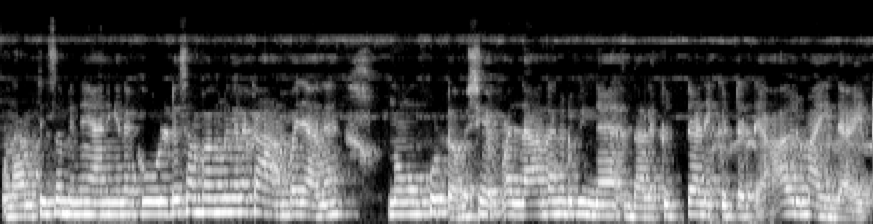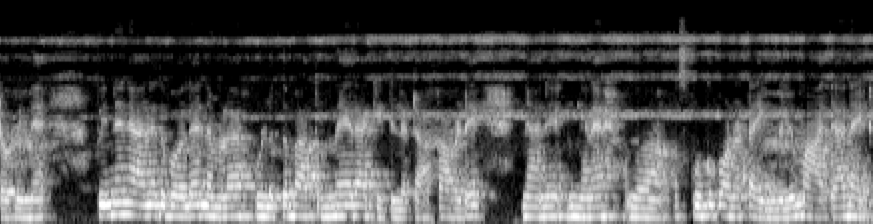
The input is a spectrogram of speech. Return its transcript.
മൂന്നാമത്തെ ദിവസം പിന്നെ ഞാനിങ്ങനെ ഗോൾഡ് സംഭവങ്ങൾ ഇങ്ങനെ കാണുമ്പോൾ ഞാൻ നോക്കും കേട്ടോ പക്ഷെ വല്ലാണ്ട് അങ്ങോട്ട് പിന്നെ എന്താ കിട്ടുകയാണെങ്കിൽ കിട്ടട്ടെ ആ ഒരു മൈൻഡായിട്ടോ പിന്നെ. പിന്നെ ഞാനതുപോലെ നമ്മളെ ഉള്ളത്തെ ബാത്റൂം നേരാക്കിയിട്ടില്ല കേട്ടോ അപ്പോൾ അവിടെ ഞാൻ ഇങ്ങനെ സ്കൂൾക്ക് പോണ ടൈമിൽ മാറ്റാനായിട്ട്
